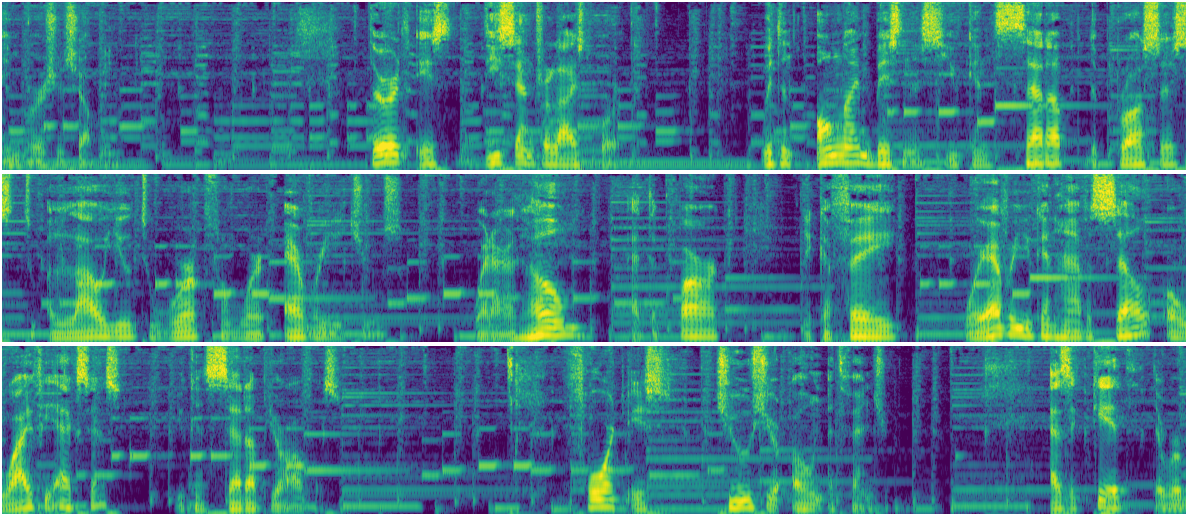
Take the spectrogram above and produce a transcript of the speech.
in person shopping. Third is decentralized work. With an online business, you can set up the process to allow you to work from wherever you choose, whether at home, at the park, in a cafe, wherever you can have a cell or Wi Fi access, you can set up your office. Fourth is choose your own adventure. As a kid, there were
